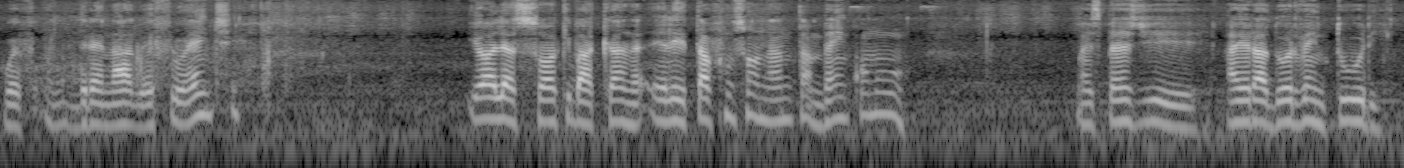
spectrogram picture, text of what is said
o drenado efluente. E olha só que bacana, ele está funcionando também como uma espécie de aerador Venturi.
